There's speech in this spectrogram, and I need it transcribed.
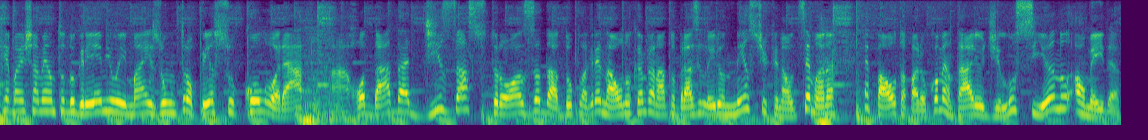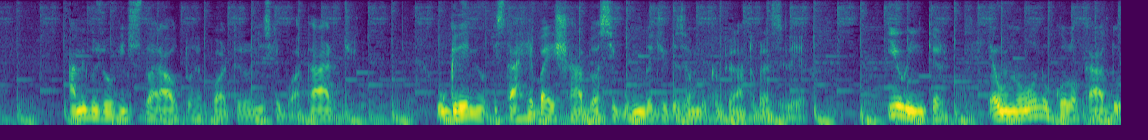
Rebaixamento do Grêmio e mais um tropeço colorado. A rodada desastrosa da dupla Grenal no Campeonato Brasileiro neste final de semana é pauta para o comentário de Luciano Almeida. Amigos ouvintes do Arauto Repórter Uniski, boa tarde. O Grêmio está rebaixado à segunda divisão do Campeonato Brasileiro. E o Inter é o nono colocado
